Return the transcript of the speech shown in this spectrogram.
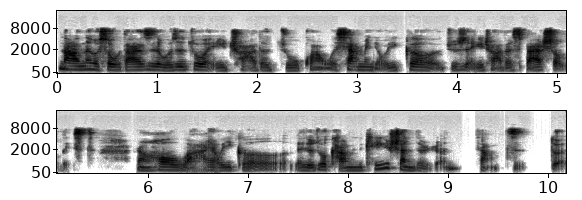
那那个时候我大概是我是做 HR 的主管，我下面有一个就是 HR 的 specialist，然后我还有一个类似做 communication 的人，这样子，对，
